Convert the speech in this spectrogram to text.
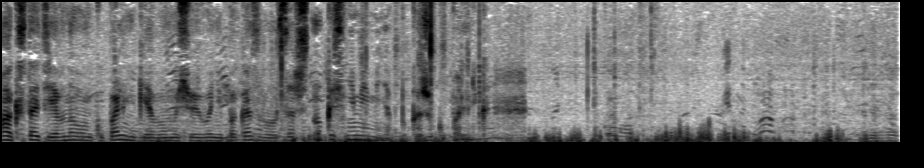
А, кстати, я в новом купальнике, я вам еще его не показывала. Саша, ну-ка сними меня, покажу купальник. Такой вот. Видно?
